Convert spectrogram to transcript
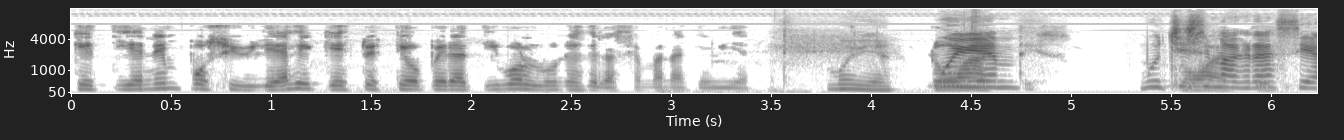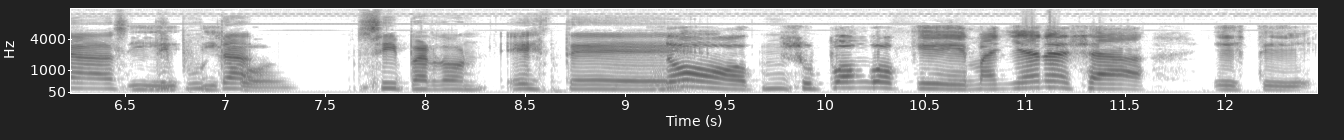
que tienen posibilidades de que esto esté operativo el lunes de la semana que viene. Muy bien. Muy bien. Muchísimas gracias, diputado. Sí, perdón. Este... No, supongo que mañana ya este,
